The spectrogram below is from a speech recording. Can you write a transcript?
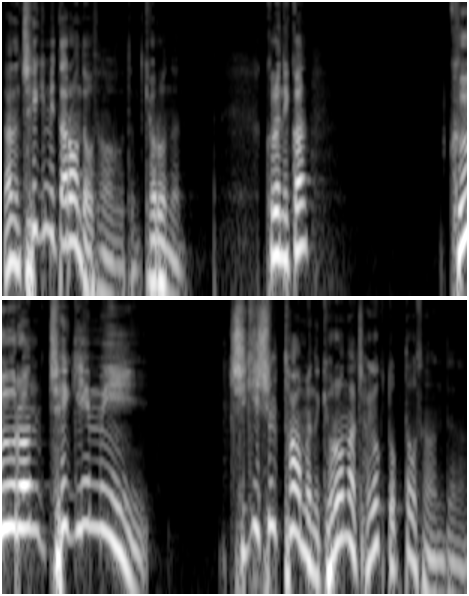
나는 책임이 따라온다고 생각하거든. 결혼은 그러니까 그런 책임이 지기 싫다 하면 결혼할 자격도 없다고 생각하는데 나는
